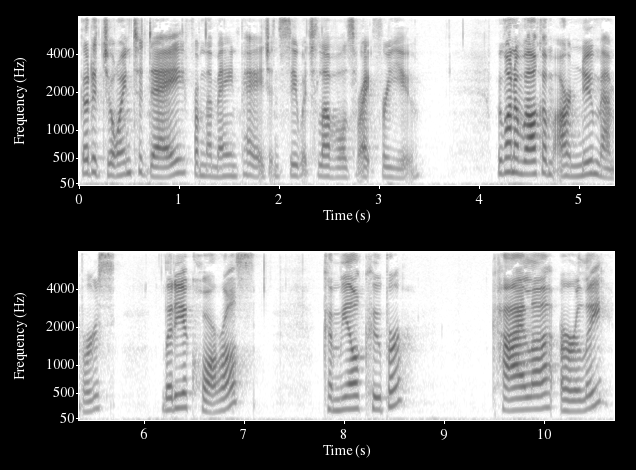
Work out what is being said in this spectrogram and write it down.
Go to Join Today from the main page and see which level is right for you. We want to welcome our new members Lydia Quarles, Camille Cooper, Kyla Early,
